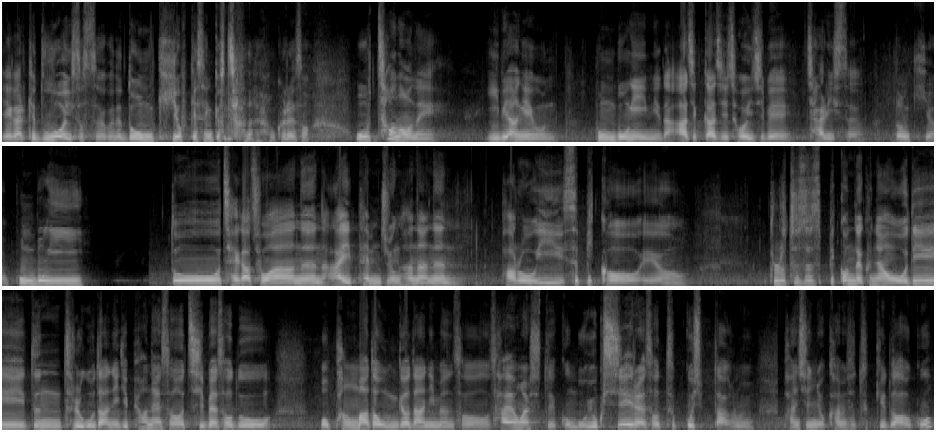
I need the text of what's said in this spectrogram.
얘가 이렇게 누워 있었어요. 근데 너무 귀엽게 생겼잖아요. 그래서 5천 원에 입양해 온 봉봉이입니다. 아직까지 저희 집에 잘 있어요. 너무 귀여워. 봉봉이. 또 제가 좋아하는 아이템 중 하나는 바로 이 스피커예요. 블루투스 스피커인데 그냥 어디든 들고 다니기 편해서 집에서도 뭐 방마다 옮겨 다니면서 사용할 수도 있고 뭐 욕실에서 듣고 싶다. 그러면 반신욕 하면서 듣기도 하고.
